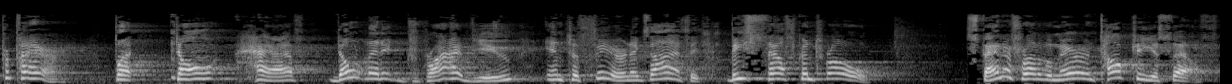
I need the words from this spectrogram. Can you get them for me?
Prepare. But don't have, don't let it drive you into fear and anxiety. Be self-controlled. Stand in front of a mirror and talk to yourself.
